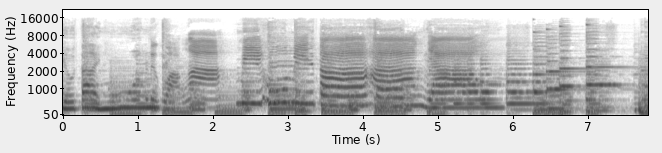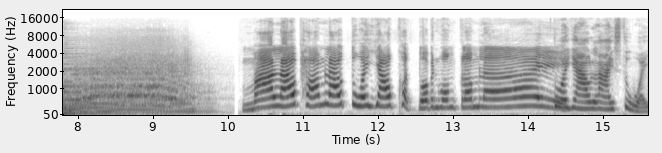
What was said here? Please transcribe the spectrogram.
มีเขี้ยวใต้งวงเรียกว่างา มีหูมีตาหางยาว มาแล้วพร้อมแล้วตัวยาวขดตัวเป็นวงกลมเลย ตัวยาวลายสวย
